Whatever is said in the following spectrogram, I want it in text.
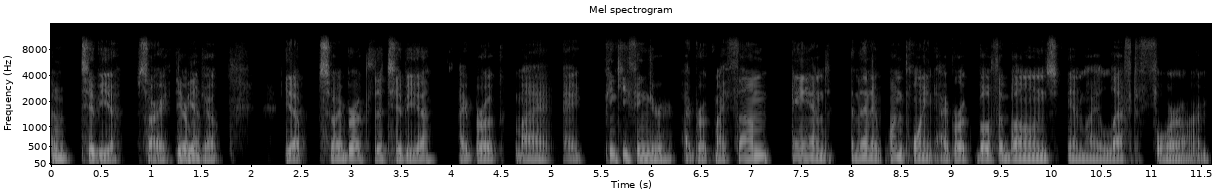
um, tibia. Sorry, there we go. Yep. So I broke the tibia. I broke my pinky finger. I broke my thumb, and and then at one point I broke both the bones in my left forearm.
